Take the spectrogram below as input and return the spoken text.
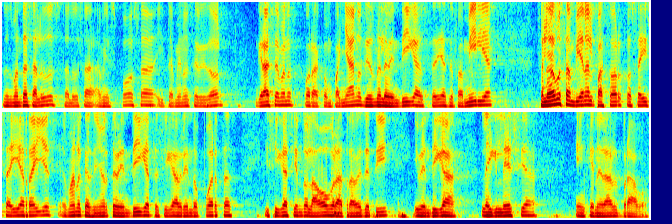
nos manda saludos, saludos a, mi esposa y también a un servidor. Gracias hermanos por acompañarnos, Dios me le bendiga a usted y a su familia. Saludamos también al pastor José Isaías Reyes, hermano, que el Señor te bendiga, te siga abriendo puertas y siga haciendo la obra a través de ti y bendiga la iglesia en general Bravo.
